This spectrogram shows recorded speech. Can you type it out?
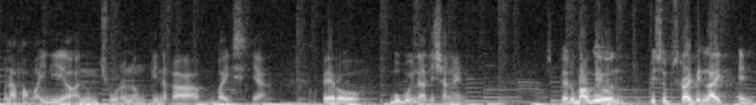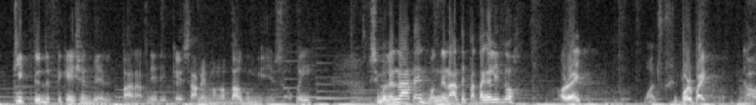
Wala pang idea anong tsura ng pinaka-bikes niya. Pero bubuin natin siya ngayon. Pero bago yun, please subscribe and like and click the notification bell para updated kayo sa aking mga bagong videos, okay? Simulan natin, huwag na natin patagalin to. Alright? 1, 2, 3, 4, 5, go!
